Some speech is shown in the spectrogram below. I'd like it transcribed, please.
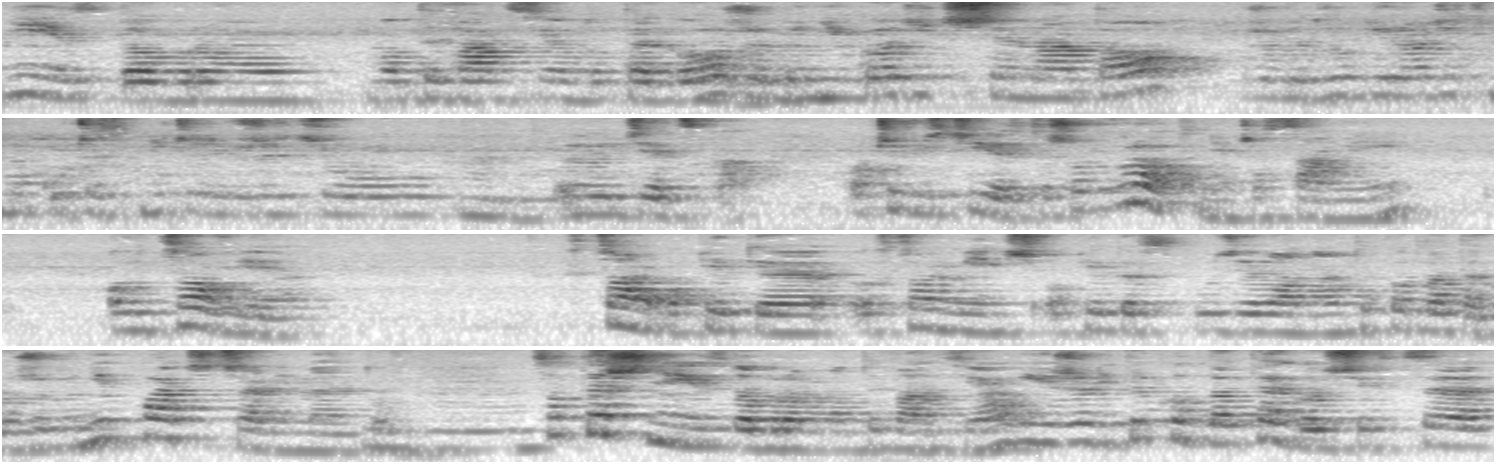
nie jest dobrą motywacją do tego, żeby nie godzić się na to, żeby drugi rodzic mógł uczestniczyć w życiu Mhm. dziecka. Oczywiście jest też odwrotnie. Czasami ojcowie chcą opiekę, chcą mieć opiekę współdzieloną tylko dlatego, żeby nie płacić alimentów, Mhm. co też nie jest dobrą motywacją. I jeżeli tylko dlatego się chce y,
